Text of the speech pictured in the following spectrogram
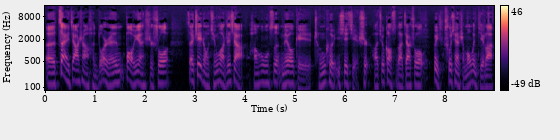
呃，再加上很多人抱怨是说，在这种情况之下，航空公司没有给乘客一些解释啊，就告诉大家说会出现什么问题了。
